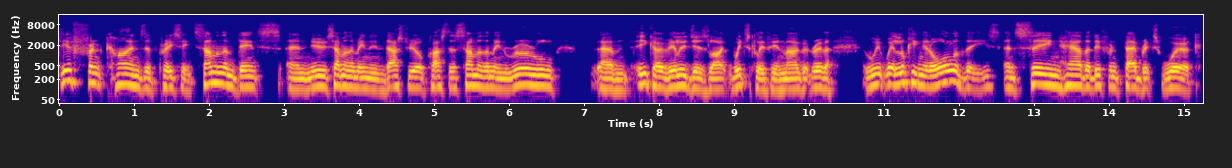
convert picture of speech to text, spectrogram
different kinds of precincts. Some of them dense and new, some of them in industrial clusters, some of them in rural um, eco villages like Witchcliffe in Margaret River we, we're looking at all of these and seeing how the different fabrics work.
